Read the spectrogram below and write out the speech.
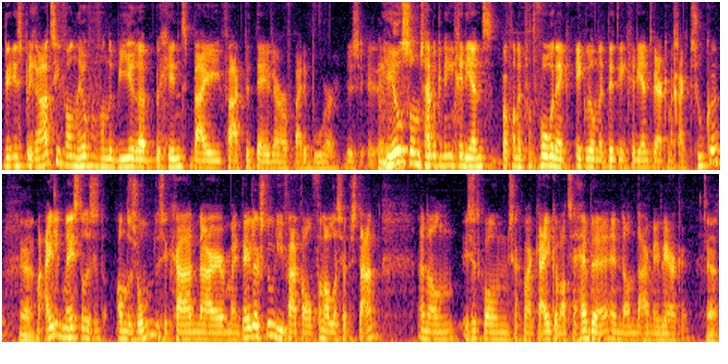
de inspiratie van heel veel van de bieren begint bij vaak de teler of bij de boer. Dus eh, Hmm. heel soms heb ik een ingrediënt waarvan ik van tevoren denk, ik wil met dit ingrediënt werken, dan ga ik het zoeken. Ja. Maar eigenlijk meestal is het andersom. Dus ik ga naar mijn telers toe, die vaak al van alles hebben staan. En dan is het gewoon, zeg maar, kijken wat ze hebben en dan daarmee werken. Ja.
